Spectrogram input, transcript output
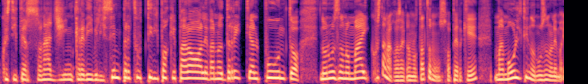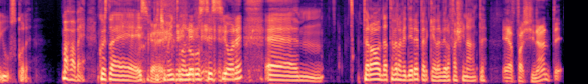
questi personaggi incredibili, sempre tutti di poche parole, vanno dritti al punto, non usano mai... Questa è una cosa che ho notato, non so perché, ma molti non usano le maiuscole. Ma vabbè, questa è okay. semplicemente una loro ossessione. ehm, però andatevela a vedere perché è davvero affascinante. È affascinante,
